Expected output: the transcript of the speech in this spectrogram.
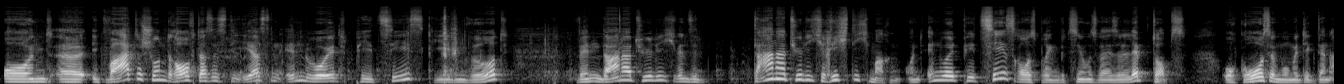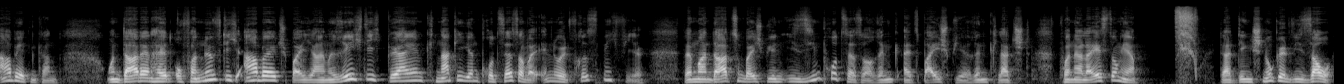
Und äh, ich warte schon drauf, dass es die ersten Android-PCs geben wird. Wenn da natürlich, wenn sie da natürlich richtig machen und Android-PCs rausbringen, beziehungsweise Laptops, auch große, womit ich dann arbeiten kann. Und da dann halt auch vernünftig Arbeit speichern, richtig geilen, knackigen Prozessor, weil Android frisst nicht viel. Wenn man da zum Beispiel einen i7-Prozessor als Beispiel rinklatscht, von der Leistung her, das Ding schnuckelt wie Sau.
